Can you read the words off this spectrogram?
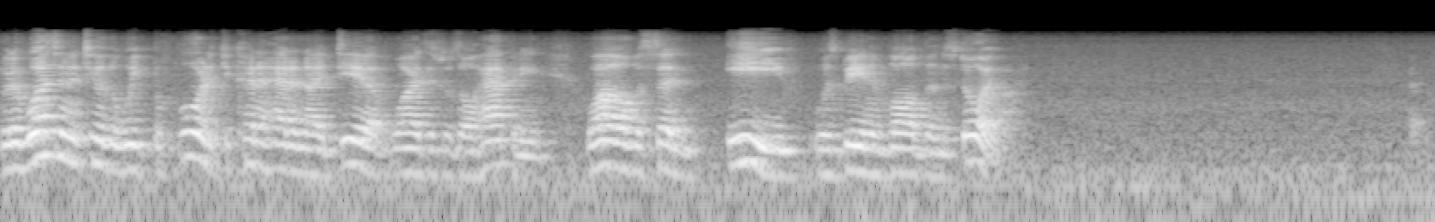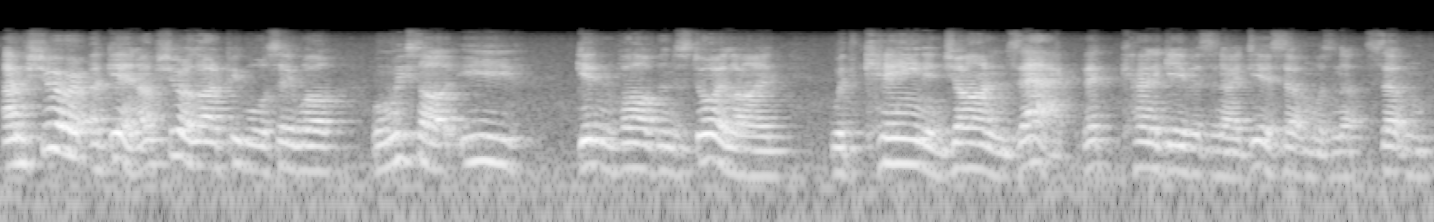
but it wasn't until the week before that you kind of had an idea of why this was all happening, why all of a sudden Eve was being involved in the storyline. I'm sure, again, I'm sure a lot of people will say, well, when we saw Eve get involved in the storyline with Kane and John and Zack, that kind of gave us an idea something was not something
